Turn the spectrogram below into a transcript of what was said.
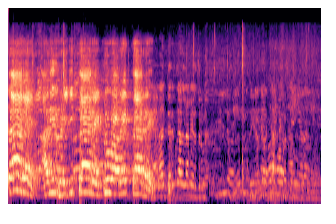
தேரை அரியூர்பட்டிக்கு தேரை டூ ஆர் எயிட் தேரை செந்தில் இதை மட்டும் பாரு கீழே பாருப்பா அண்ணே, கையில வைங்க, கை தூக்கி விடுங்க தூக்கி விடுங்க கையில வைங்க. தவறாக்கி தேரை டூ ஆர்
